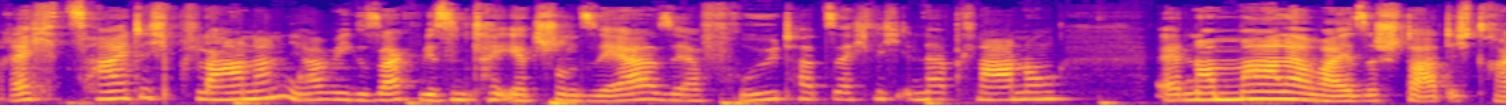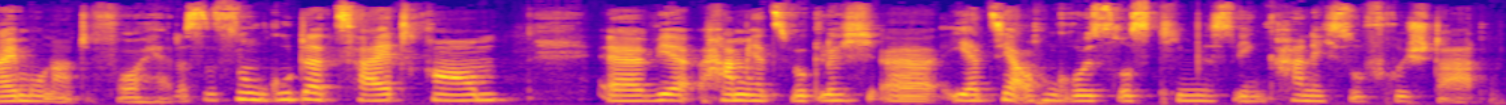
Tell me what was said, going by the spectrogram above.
rechtzeitig planen. Ja, wie gesagt, wir sind da jetzt schon sehr, sehr früh tatsächlich in der Planung. Äh, normalerweise starte ich drei Monate vorher. Das ist so ein guter Zeitraum. Äh, wir haben jetzt wirklich äh, jetzt ja auch ein größeres Team, deswegen kann ich so früh starten.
